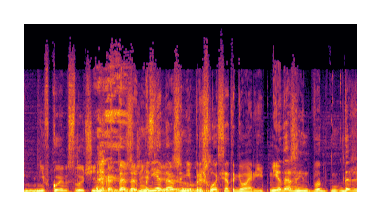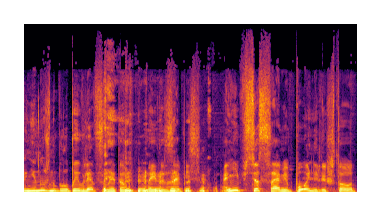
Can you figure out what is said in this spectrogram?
ни в коем случае, никогда. Даже, даже мне если... даже не пришлось это говорить. Мне даже, вот, даже не нужно было появляться на, этом, на этой записи. Они все сами поняли, что вот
